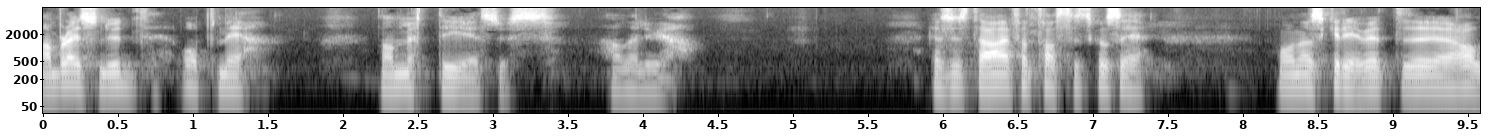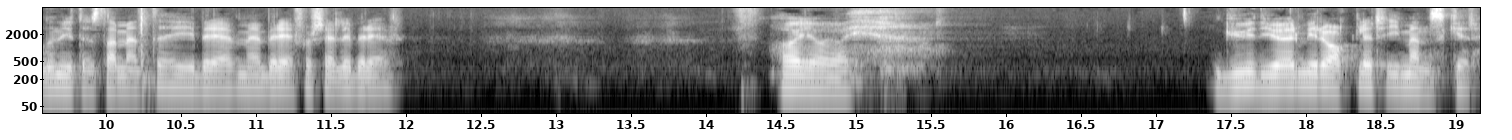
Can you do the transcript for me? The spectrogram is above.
Han blei snudd opp ned når han møtte Jesus. Halleluja. Jeg syns det er fantastisk å se. Og han har skrevet uh, halve Nytestamentet i brev med brev, forskjellige brev. Oi, oi, oi. Gud gjør mirakler i mennesker.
